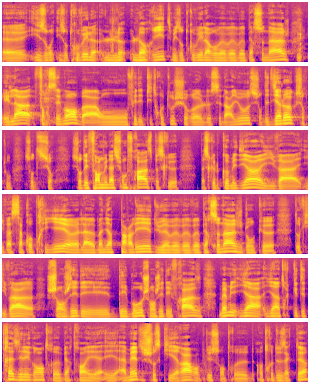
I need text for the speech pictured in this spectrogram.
euh, ils ont ils ont trouvé leur rythme, ils ont trouvé leur euh, personnage, et là forcément, bah on fait des petites retouches sur le scénario, sur des dialogues surtout, sur sur sur des formulations de phrases, parce que parce que le comédien il va il va s'approprier la manière de parler du personnage, donc donc il va changer des, des mots, changer des phrases. Même il y a il y a un truc qui était très élégant entre Bertrand et, et Ahmed, chose qui est rare en plus entre entre, deux acteurs,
